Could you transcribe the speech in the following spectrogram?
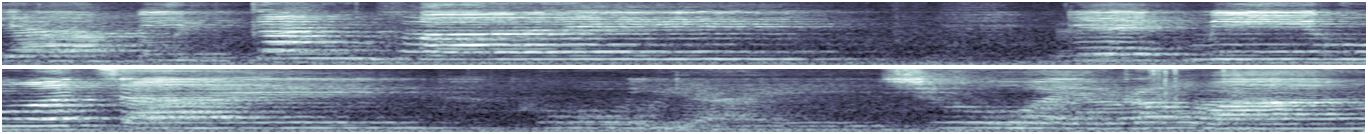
อย่าปิดกั้นไฟ เด็กมีหัวใจ ผู้ใหญ่ช่วยระวัง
